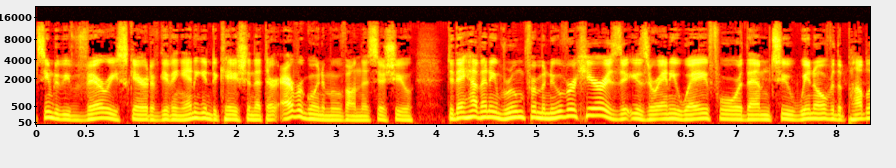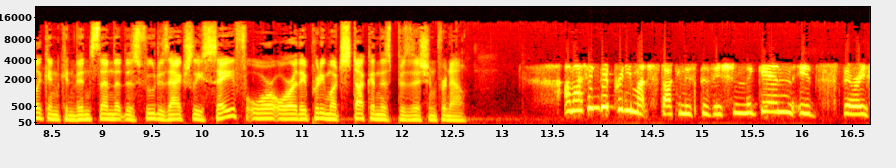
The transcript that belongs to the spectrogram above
seem to be very scared of giving any indication that they're ever going to move on this issue, do they have any room for maneuver here? Is there, is there any way for them to win over the public and convince them that this food is actually safe, or, or are they pretty much stuck in this position for now? I think they're pretty much stuck in this position. Again, it's very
